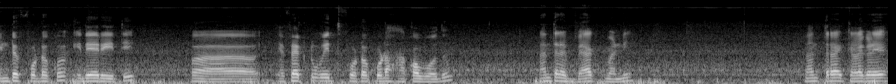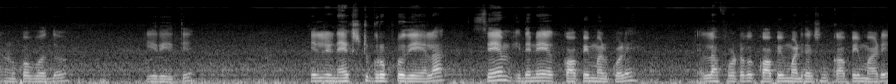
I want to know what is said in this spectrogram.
ಎಂಟು ಫೋಟೋಕ್ಕೂ ಇದೇ ರೀತಿ ಎಫೆಕ್ಟ್ ವಿತ್ ಫೋಟೋ ಕೂಡ ಹಾಕೋಬೋದು ನಂತರ ಬ್ಯಾಕ್ ಬನ್ನಿ. ನಂತರ ಕೆಳಗಡೆ ನೋಡ್ಕೋಬೋದು ಈ ರೀತಿ. ಇಲ್ಲಿ ನೆಕ್ಸ್ಟ್ ಗ್ರೂಪ್ ಟು ಇದೆಯಲ್ಲ ಸೇಮ್ ಇದನ್ನೇ ಕಾಪಿ ಮಾಡ್ಕೊಳ್ಳಿ. ಎಲ್ಲ ಫೋಟೋಗೂ ಕಾಪಿ ಮಾಡಿದ ತಕ್ಷಣ ಕಾಪಿ ಮಾಡಿ.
